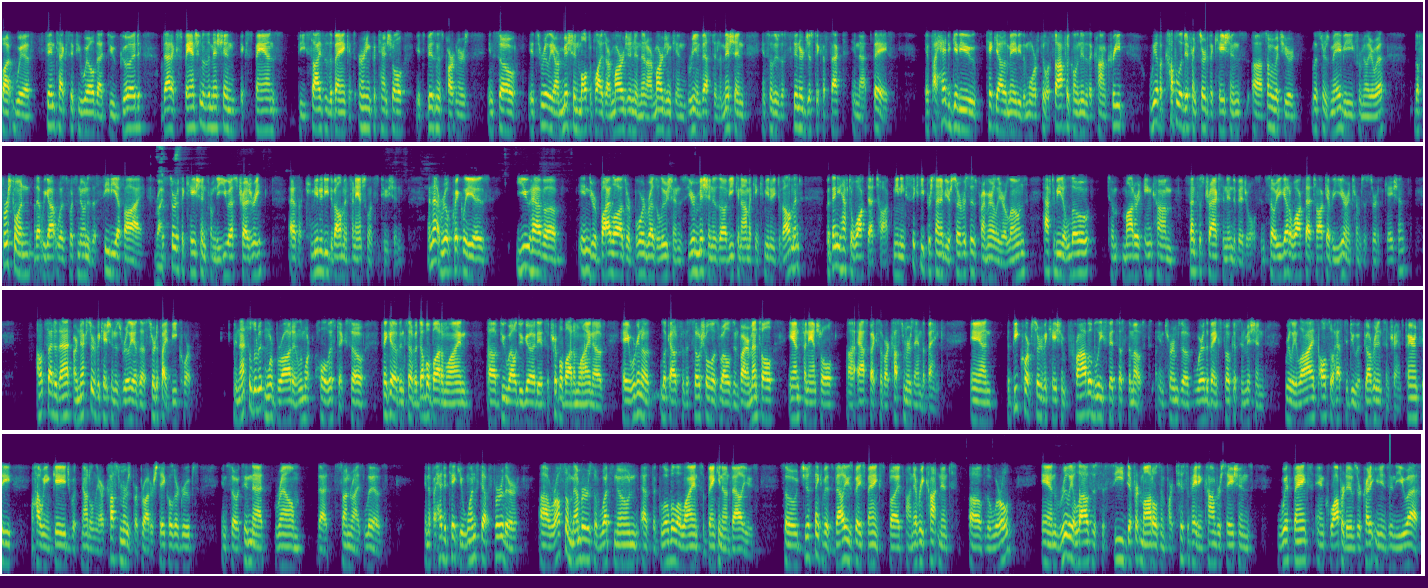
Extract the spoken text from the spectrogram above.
but with fintechs, if you will, that do good, that expansion of the mission expands the size of the bank, its earning potential, its business partners. And so it's really our mission multiplies our margin, and then our margin can reinvest in the mission. And so there's a synergistic effect in that space. If I had to give you, take you out of maybe the more philosophical and into the concrete, we have a couple of different certifications, uh, some of which your listeners may be familiar with. The first one that we got was what's known as a CDFI, right. a certification from the U.S. Treasury as a community development financial institution. And that, real quickly, is you have a in your bylaws or board resolutions, your mission is of economic and community development. But then you have to walk that talk, meaning 60% of your services, primarily your loans, have to be to low to moderate income census tracts and individuals. And so you got to walk that talk every year in terms of certification. Outside of that, our next certification is really as a certified B Corp. And that's a little bit more broad and a little more holistic. So think of instead of a double bottom line of do well, do good, it's a triple bottom line of, hey, we're going to look out for the social as well as environmental and financial uh, aspects of our customers and the bank. And the B Corp certification probably fits us the most in terms of where the bank's focus and mission really lies. Also has to do with governance and transparency, how we engage with not only our customers but broader stakeholder groups. And so it's in that realm that Sunrise lives. And if I had to take you one step further, uh, we're also members of what's known as the Global Alliance of Banking on Values. So just think of it as values-based banks, but on every continent of the world, and really allows us to see different models and participate in conversations with banks and cooperatives or credit unions in the U.S.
